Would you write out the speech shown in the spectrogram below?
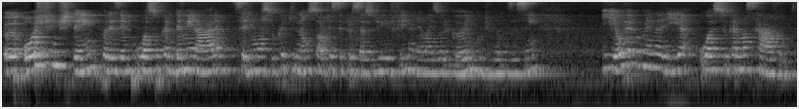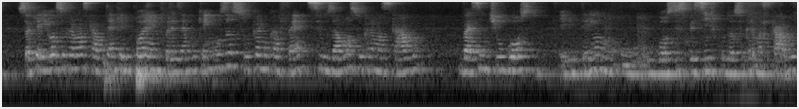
Uh, hoje a gente tem, por exemplo, o açúcar demerara, seria um açúcar que não sofre esse processo de refino, ele é mais orgânico, digamos assim. E eu recomendaria o açúcar mascavo. Só que aí o açúcar mascavo tem aquele porém, por exemplo, quem usa açúcar no café, se usar um açúcar mascavo, vai sentir o gosto. Ele tem um, um, um gosto específico do açúcar mascavo.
